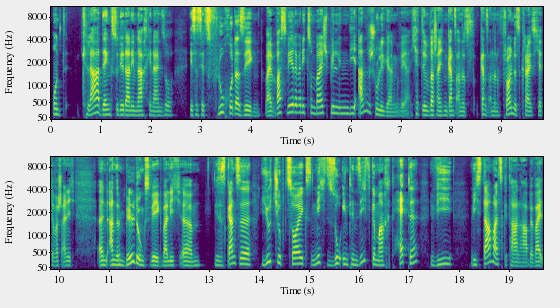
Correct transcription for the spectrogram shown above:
Und klar denkst du dir dann im Nachhinein so, ist das jetzt Fluch oder Segen? Weil was wäre, wenn ich zum Beispiel in die andere Schule gegangen wäre? Ich hätte wahrscheinlich einen ganz, anderes, ganz anderen Freundeskreis, ich hätte wahrscheinlich einen anderen Bildungsweg, weil ich ähm, dieses ganze YouTube-Zeugs nicht so intensiv gemacht hätte, wie wie ich es damals getan habe, weil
